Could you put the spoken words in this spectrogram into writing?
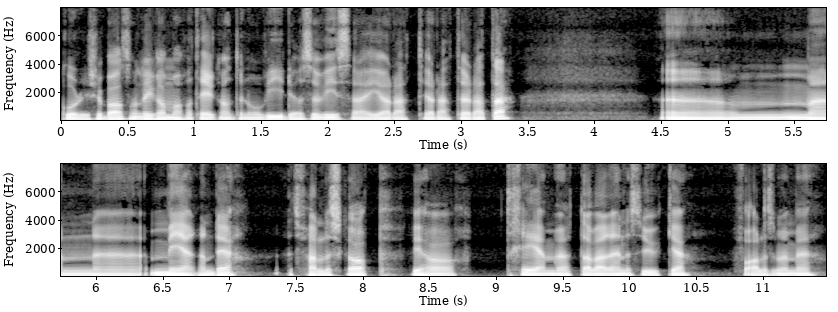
hvor det ikke bare sånn ligger man får tilgang til noen videoer som viser jeg gjør dette, gjør dette, gjør dette. Um, men uh, mer enn det. Et fellesskap. Vi har tre møter hver eneste uke for alle som er med.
